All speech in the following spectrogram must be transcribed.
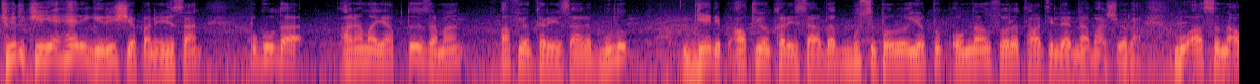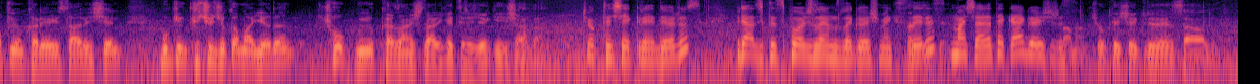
Türkiye'ye her giriş yapan insan Google'da arama yaptığı zaman Afyonkarahisar'ı bulup gelip Afyonkarahisar'da bu sporu yapıp ondan sonra tatillerine başlıyorlar. Bu aslında Afyonkarahisar için bugün küçücük ama yarın çok büyük kazançlar getirecek inşallah. Çok teşekkür ediyoruz. Birazcık da sporcularımızla görüşmek isteriz. Maçlarda tekrar görüşürüz. Tamam. Çok teşekkür ederiz. Sağ olun.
